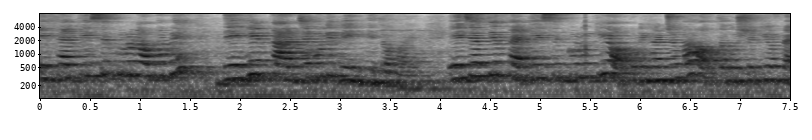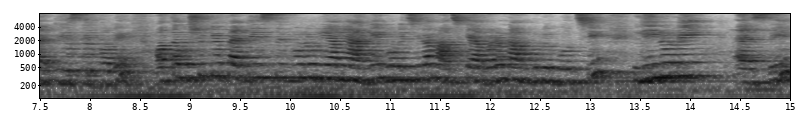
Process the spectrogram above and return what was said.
এই ফ্যাটি অ্যাসিডগুলোর অভাবে দেহের কার্যাবলী বিঘ্নিত হয়। এই জাতীয় ফ্যাটি অ্যাসিডগুলো কি অপরিহার্য বা অত্যাবশ্যকীয় ফ্যাটি অ্যাসিড বলে? অত্যাবশ্যকীয় ফ্যাটি অ্যাসিডগুলো নিয়ে আমি আগেই বলেছিলাম, আজকে আবারও নামগুলো বলছি। Linoleic acid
